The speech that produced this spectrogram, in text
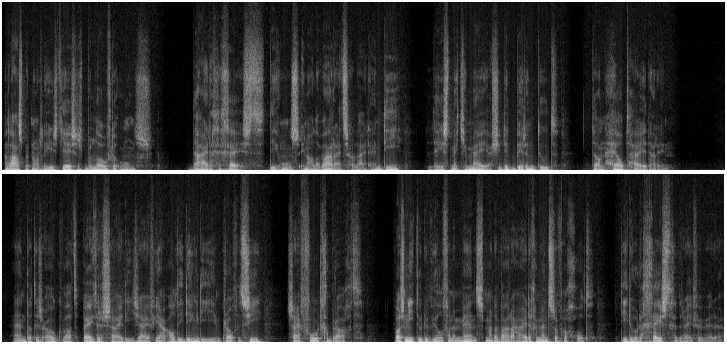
En last but not least, Jezus beloofde ons de Heilige Geest, die ons in alle waarheid zou leiden. En die leest met je mee. Als je dit biddend doet, dan helpt hij je daarin. En dat is ook wat Petrus zei, die zei van ja, al die dingen die in profetie zijn voortgebracht, was niet door de wil van een mens, maar er waren heilige mensen van God die door de geest gedreven werden.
